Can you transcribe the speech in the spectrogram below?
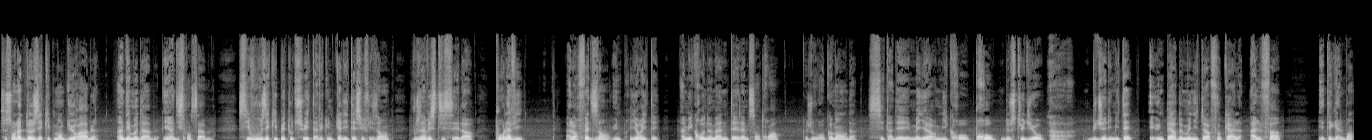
Ce sont là deux équipements durables, indémodables et indispensables. Si vous vous équipez tout de suite avec une qualité suffisante, vous investissez là pour la vie. Alors faites-en une priorité. Un micro Neumann TLM 103, que je vous recommande, c'est un des meilleurs micros pro de studio à budget limité. Et une paire de moniteurs focal alpha est également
